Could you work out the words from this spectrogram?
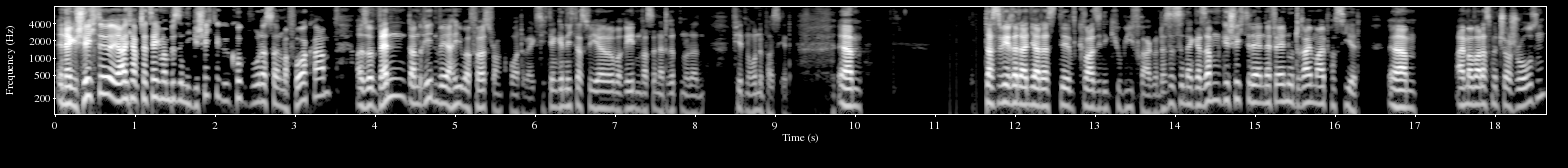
in der Geschichte, ja, ich habe tatsächlich mal ein bisschen in die Geschichte geguckt, wo das dann mal vorkam. Also wenn, dann reden wir ja hier über First-Round-Quarterbacks. Ich denke nicht, dass wir hier darüber reden, was in der dritten oder vierten Runde passiert. Ähm, das wäre dann ja das, die, quasi die QB-Frage. Und das ist in der gesamten Geschichte der NFL nur dreimal passiert. Ähm, einmal war das mit Josh Rosen.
